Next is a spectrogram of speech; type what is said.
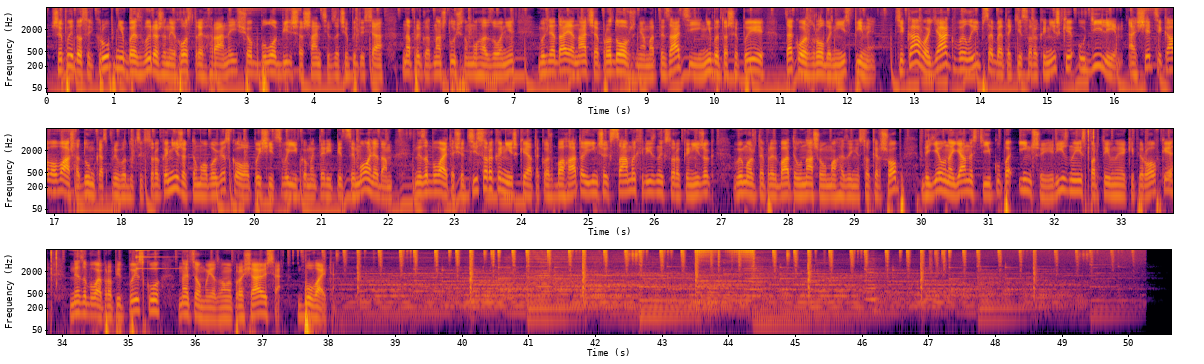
Шипи досить крупні, без виражених гострих граней, щоб було більше шансів зачепитися, наприклад, на штучному газоні. Виглядає, наче продовження амортизації, нібито шипи також зроблені із піни. Цікаво, як вели б себе такі сороконіжки у ділі. А ще цікава ваша думка з приводу цих сороконіжок, тому обов'язково пишіть свої коментарі під цим оглядом. Не забувайте, що ці сороконіжки, а також багато інших самих різних сороконіжок ви можете придбати у нашому магазині Soccer Shop, де є у наявності і купа іншої різної спортивної екіпіровки. Не забувай про підписку. На цьому я з вами прощаюся. Бувайте!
